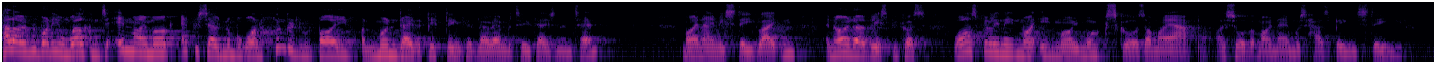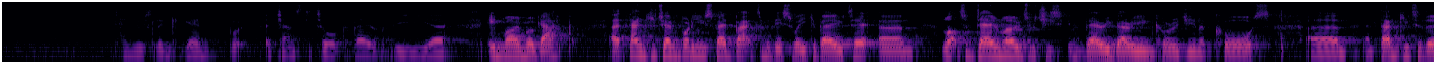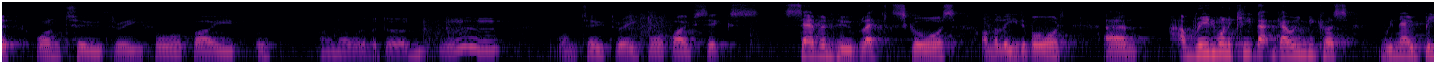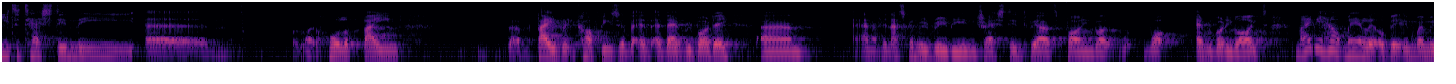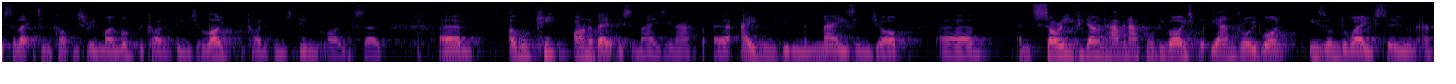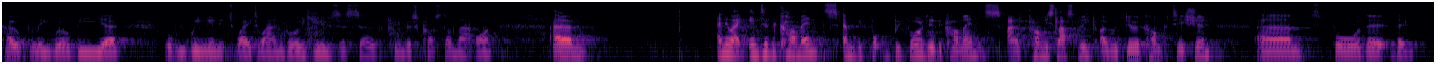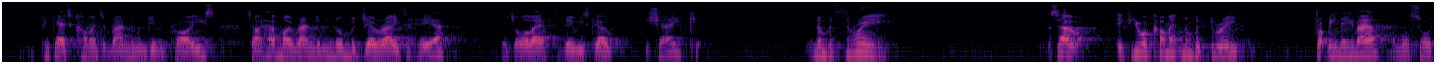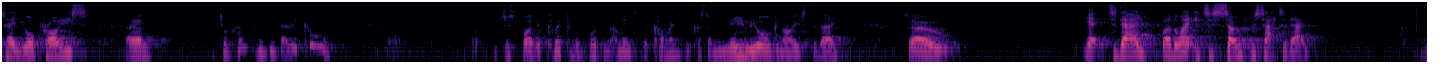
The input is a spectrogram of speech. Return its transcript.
Hello, everybody, and welcome to In My Mug, episode number 105 on Monday, the 15th of November 2010. My name is Steve Leighton, and I know this because whilst filling in my In My Mug scores on my app, I saw that my name was Has Been Steve. Tenuous link again, but a chance to talk about the uh, In My Mug app. Uh, thank you to everybody who's fed back to me this week about it. Um, lots of downloads, which is very, very encouraging, of course. Um, and thank you to the one, two, three, four, five. Oh, oh no, what have I done? One, two, three, four, five, six, seven who've left scores on the leaderboard. Um, I really want to keep that going because we're now beta testing the uh, like Hall of Fame favourite coffees of, of, of everybody. Um, and I think that's going to be really interesting to be able to find like what everybody liked. Maybe help me a little bit in when we're selecting coffees for my mug, the kind of things you like, the kind of things you didn't like. So um, I will keep on about this amazing app. Uh, you did an amazing job. Um, and sorry if you don't have an Apple device, but the Android one is underway soon, and hopefully will be uh, will be winging its way to Android users. So fingers crossed on that one. Um, Anyway, into the comments, and before, before I do the comments, I promised last week I would do a competition um, for the, the pick out a comment at random and give a prize. So I have my random number generator here, which all I have to do is go shake number three. So if you were comment number three, drop me an email and we'll sort out your prize, um, which will hopefully be very cool just by the click of a button, I'm into the comments because I'm nearly organised today. So, yeah, today, by the way, it's a sofa Saturday.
